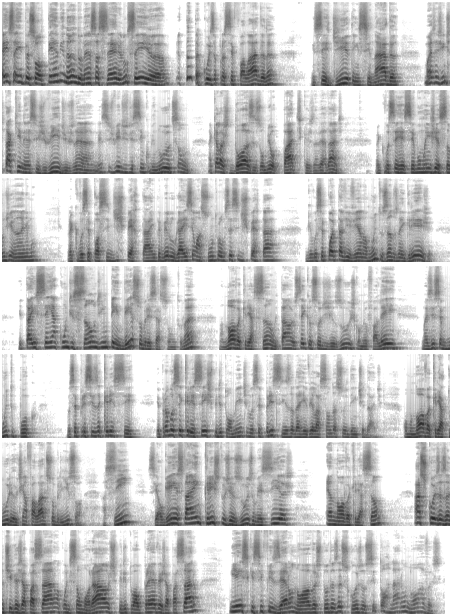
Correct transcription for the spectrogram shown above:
É isso aí, pessoal. Terminando nessa série, não sei, é, é tanta coisa para ser falada, né? E ser dita, ensinada, mas a gente está aqui nesses vídeos, né? Nesses vídeos de cinco minutos, são aquelas doses homeopáticas, na é verdade, para que você receba uma injeção de ânimo, para que você possa se despertar. Em primeiro lugar, esse é um assunto para você se despertar, porque você pode estar tá vivendo há muitos anos na igreja e está aí sem a condição de entender sobre esse assunto, não é? Uma nova criação e tal. Eu sei que eu sou de Jesus, como eu falei, mas isso é muito pouco. Você precisa crescer. E para você crescer espiritualmente, você precisa da revelação da sua identidade. Como nova criatura, eu tinha falado sobre isso. Ó. Assim, se alguém está em Cristo Jesus, o Messias, é nova criação, as coisas antigas já passaram, a condição moral, espiritual prévia já passaram, e eis que se fizeram novas todas as coisas, ou se tornaram novas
